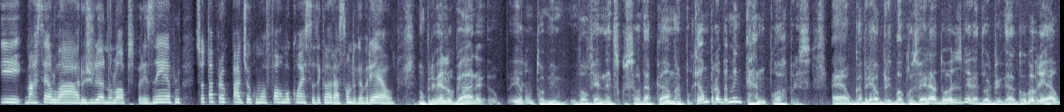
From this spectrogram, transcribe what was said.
e Marcelo Aro, Juliano Lopes, por exemplo? O senhor está preocupado de alguma forma com essa declaração do Gabriel? Em primeiro lugar, eu, eu não estou me envolvendo na discussão da Câmara, porque é um problema interno corporis. É, o Gabriel brigou com os vereadores, os vereadores brigaram com o Gabriel,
